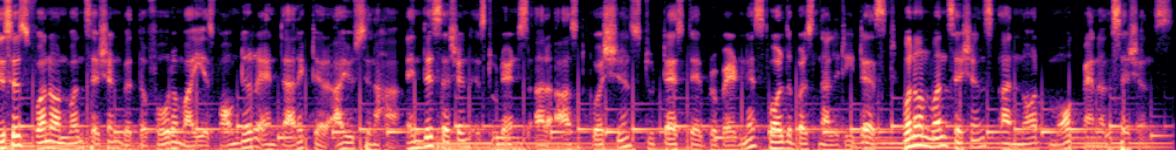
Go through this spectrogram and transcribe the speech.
This is one-on-one session with the Forum IS founder and director Ayush Sinha. In this session, students are asked questions to test their preparedness for the personality test. One-on-one sessions are not mock panel sessions.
